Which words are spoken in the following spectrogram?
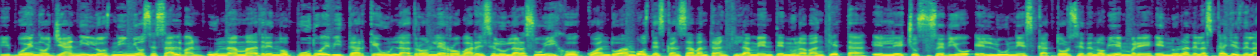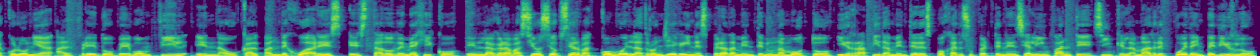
Y bueno, ya ni los niños se salvan. Una madre no pudo evitar que un ladrón le robara el celular a su hijo cuando ambos descansaban tranquilamente en una banqueta. El hecho sucedió el lunes 14 de noviembre en una de las calles de la colonia Alfredo B. Bonfil en Naucalpan de Juárez, Estado de México. En la grabación se observa cómo el ladrón llega inesperadamente en una moto y rápidamente despoja de su pertenencia al infante, sin que la madre pueda impedirlo.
